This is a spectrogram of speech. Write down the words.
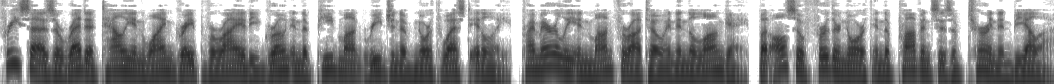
Freisa is a red Italian wine grape variety grown in the Piedmont region of northwest Italy, primarily in Monferrato and in the Langhe, but also further north in the provinces of Turin and Biella.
